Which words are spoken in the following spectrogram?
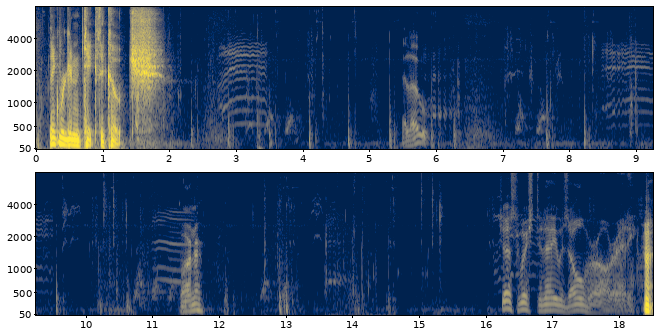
I think we're gonna take the coach. Hello. Partner? Just wish today was over already. Uh,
